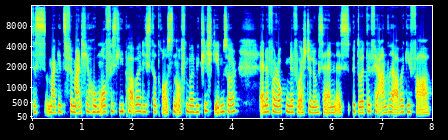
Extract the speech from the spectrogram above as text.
Das mag jetzt für manche Homeoffice-Liebhaber, die es da draußen offenbar wirklich geben soll, eine verlockende Vorstellung sein. Es bedeutet für andere aber Gefahr.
